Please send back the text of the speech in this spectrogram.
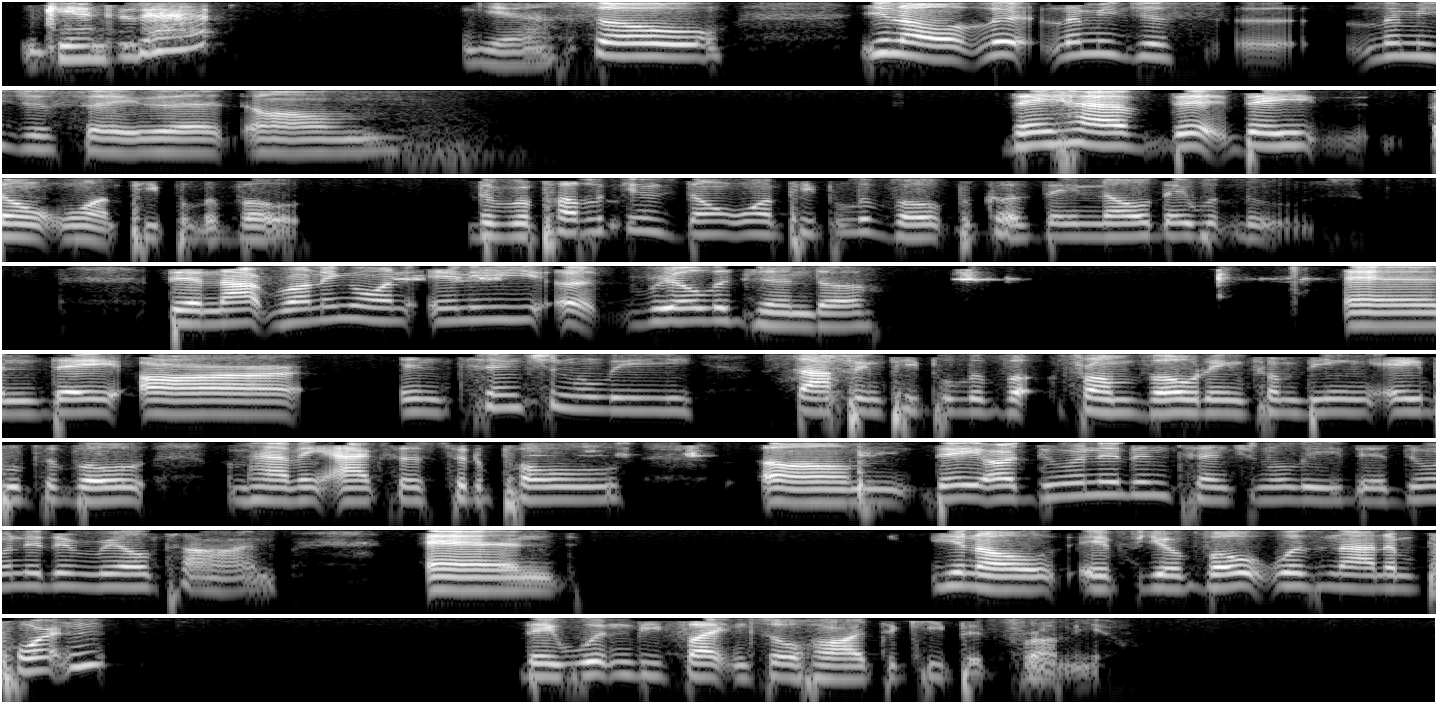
You can't do that. Yeah. So, you know, let, let me just uh, let me just say that um they have they they don't want people to vote the Republicans don't want people to vote because they know they would lose. They're not running on any uh, real agenda, and they are intentionally stopping people vo- from voting, from being able to vote, from having access to the polls. Um, they are doing it intentionally. They're doing it in real time, and you know, if your vote was not important, they wouldn't be fighting so hard to keep it from you.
